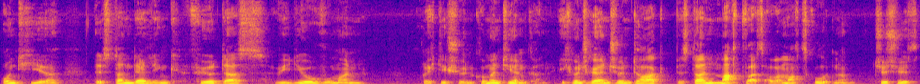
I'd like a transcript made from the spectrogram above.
Und hier ist dann der Link für das Video, wo man richtig schön kommentieren kann. Ich wünsche euch einen schönen Tag. Bis dann, macht was, aber macht's gut. Ne? Tschüss, tschüss.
